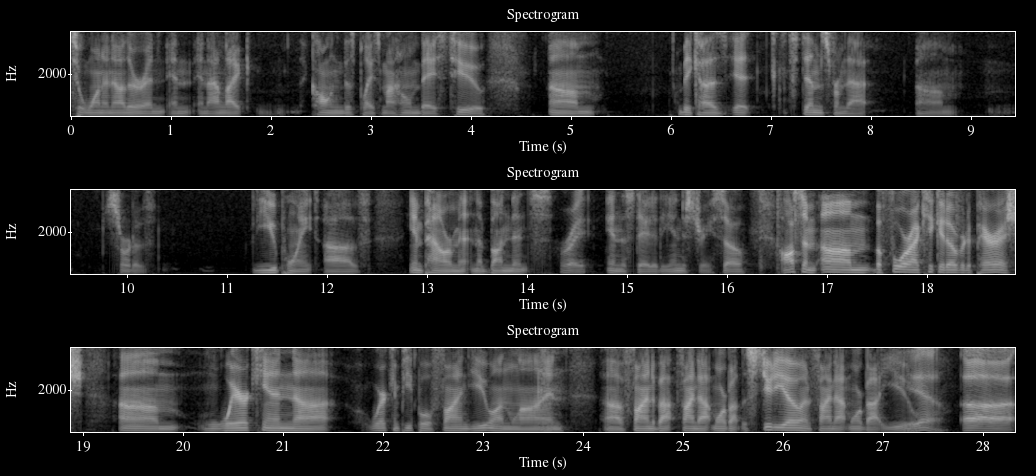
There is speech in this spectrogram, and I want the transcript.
to one another and and and I like calling this place my home base too um, because it stems from that um, sort of viewpoint of empowerment and abundance Right. in the state of the industry. So awesome. Um, before I kick it over to Parrish, um, where can uh, where can people find you online? Uh, find about find out more about the studio and find out more about you. Yeah. Uh,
